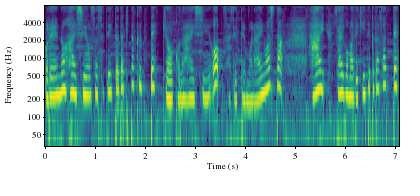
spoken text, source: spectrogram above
お礼の配信をさせていただきたくって、今日この配信をさせてもらいました。はい。最後まで聞いてくださって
